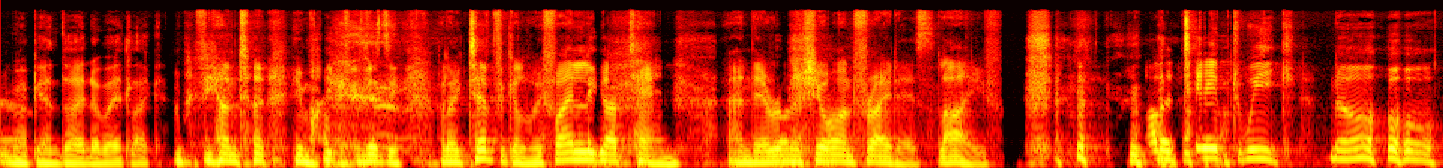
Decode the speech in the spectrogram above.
You might be on Dynamite, like. If he, on he might be busy. But like typical, we finally got 10 and they run a show on Fridays live. on a taped week. No.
